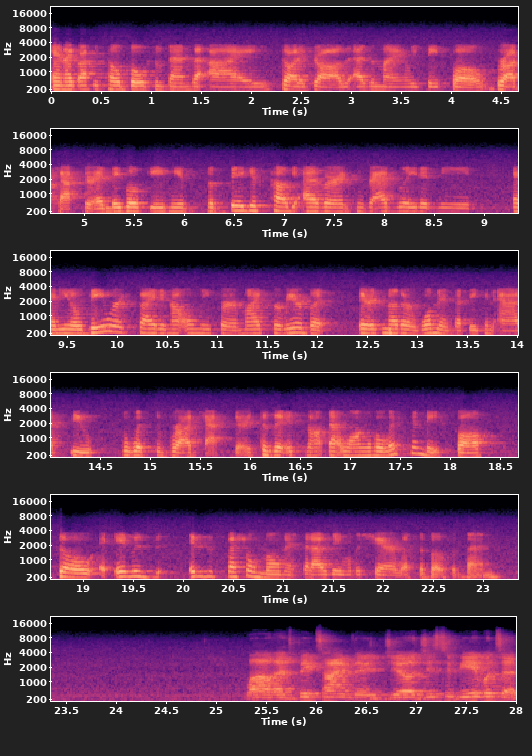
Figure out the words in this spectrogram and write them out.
and I got to tell both of them that I got a job as a minor league baseball broadcaster, and they both gave me the biggest hug ever and congratulated me. And you know, they were excited not only for my career, but there's another woman that they can add to the list of broadcasters because it's not that long of a list in baseball. So it was it was a special moment that I was able to share with the both of them. Wow, that's big time there, Jill. Just to be able to,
